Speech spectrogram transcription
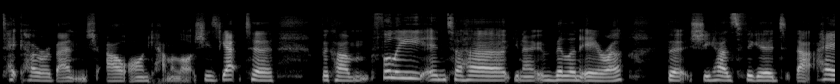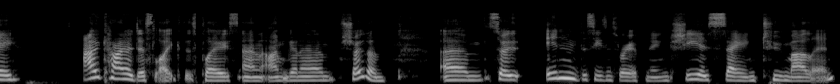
take her revenge out on Camelot. She's yet to become fully into her, you know, villain era, but she has figured that hey, I kind of dislike this place and I'm going to show them. Um so in the season 3 opening, she is saying to Merlin,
